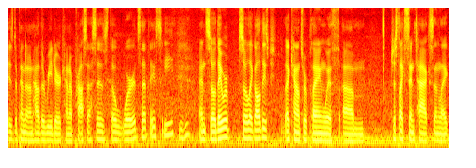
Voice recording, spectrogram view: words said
is dependent on how the reader kind of processes the words that they see, Mhm. and so they were so like all these p- accounts were playing with. Um, just like syntax and like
